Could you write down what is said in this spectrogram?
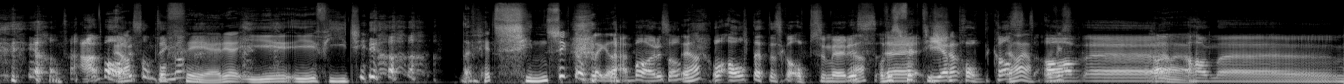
ja, det er bare Ja, sånne ting, da. På ferie i, i Fiji. Det er helt sinnssykt, det opplegget Det der. er bare sånn. Ja. Og alt dette skal oppsummeres Ja, og eh, i en podkast Ja, hvis- av uh, han uh...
